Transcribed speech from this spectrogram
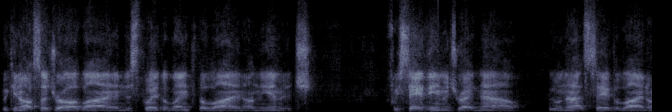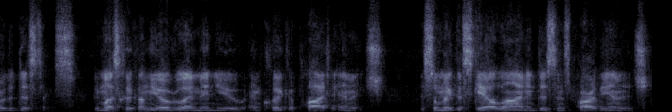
We can also draw a line and display the length of the line on the image. If we save the image right now, we will not save the line or the distance. We must click on the overlay menu and click apply to image. This will make the scale line and distance part of the image.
